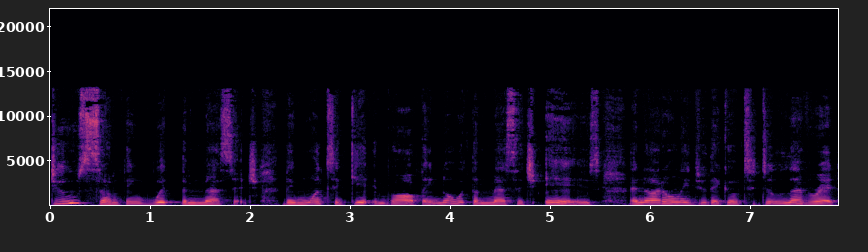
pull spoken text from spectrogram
do something with the message. They want to get involved. They know what the message is. And not only do they go to deliver it,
